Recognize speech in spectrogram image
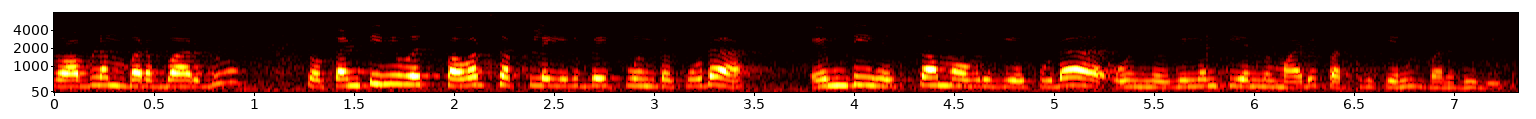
ಪ್ರಾಬ್ಲಮ್ ಬರಬಾರ್ದು. ಸೊ ಕಂಟಿನ್ಯೂಸ್ ಪವರ್ ಸಪ್ಲೈ ಇರಬೇಕು ಅಂತ ಕೂಡ ಎಂ ಡಿ ಹೆಸ್ಕಾಂ ಅವರಿಗೆ ಕೂಡ ಒಂದು ವಿನಂತಿಯನ್ನು ಮಾಡಿ ಪತ್ರಿಕೆಯನ್ನು ಬರೆದಿದ್ದೀವಿ.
